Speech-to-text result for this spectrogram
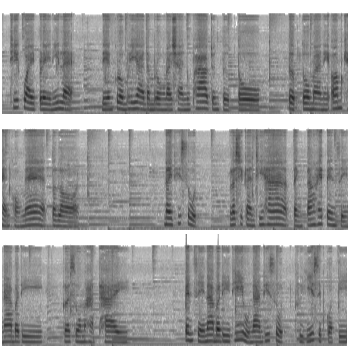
ๆ ที่ไกวเปรนี่แหละ เลี้ยงกรมพยาดำรงราชานุภาพจนเติบโต เติบโตมาในอ้อมแขนของแม่ตลอด ในที่สุดรัชกาลที่ 5 แต่งตั้งให้เป็นเสนาบดี กระทรวงมหาดไทย เป็นเสนาบดีที่อยู่นานที่สุดคือ 20 กว่าปี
